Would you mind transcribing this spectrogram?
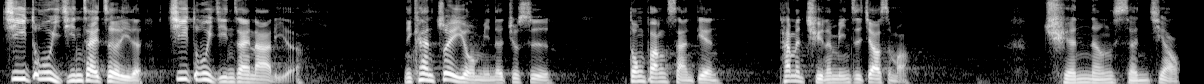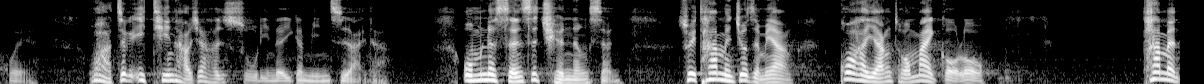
基督已经在这里了，基督已经在那里了。你看最有名的就是东方闪电，他们取的名字叫什么？全能神教会，哇，这个一听好像很属灵的一个名字来的。我们的神是全能神，所以他们就怎么样挂羊头卖狗肉。他们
